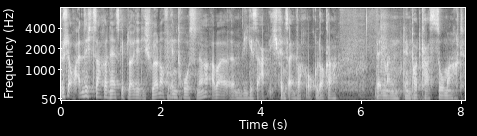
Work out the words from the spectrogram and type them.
ist ja auch Ansichtssache. Ne? Es gibt Leute, die schwören auf Intros. Ne? Aber ähm, wie gesagt, ich finde es einfach auch locker, wenn man den Podcast so macht,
